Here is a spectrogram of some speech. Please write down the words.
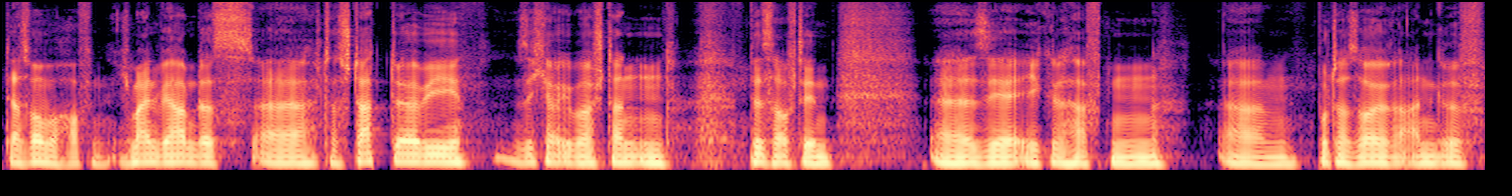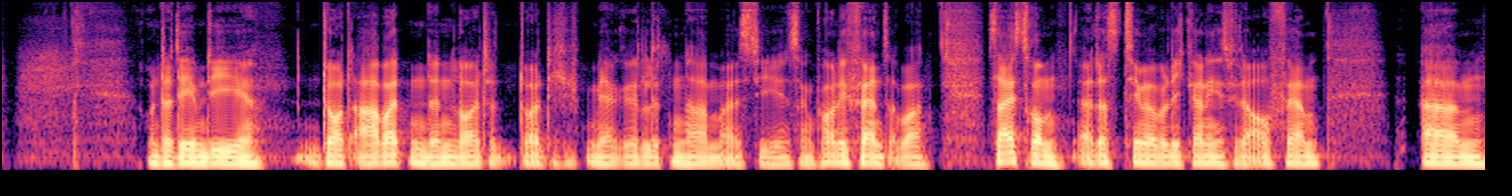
Das wollen wir hoffen. Ich meine, wir haben das, äh, das Stadtderby sicher überstanden, bis auf den äh, sehr ekelhaften ähm, Buttersäureangriff, unter dem die dort arbeitenden Leute deutlich mehr gelitten haben als die St. Pauli-Fans. Aber sei es drum, äh, das Thema will ich gar nicht jetzt wieder aufwärmen. Ähm,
